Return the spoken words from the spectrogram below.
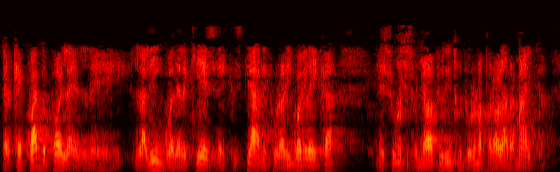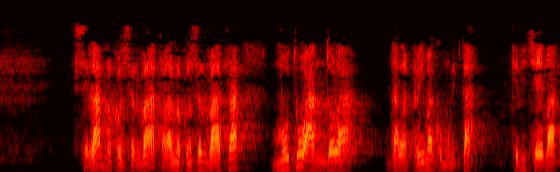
Perché quando poi le, le, la lingua delle chiese cristiane fu la lingua greca, nessuno si sognava più di introdurre una parola aramaica. Se l'hanno conservata, l'hanno conservata mutuandola dalla prima comunità, che diceva,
